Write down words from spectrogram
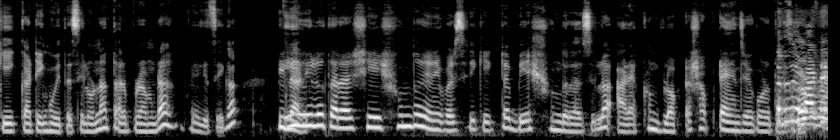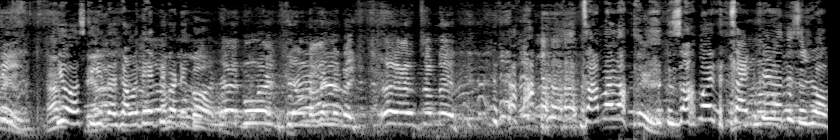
কেক কাটিং হইতেছিল না। তারপর আমরা হয়ে গেছি গা। এই হইল তারা সেই সুন্দর অ্যানিভার্সারি কেকটা বেশ সুন্দর আছিল আর এখন ব্লগটা সবটা এনজয় করতে কি অসুবিধা সবাই হ্যাপি বার্থডে কর। জামাই জামাই সাইড করে দিছে সব।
